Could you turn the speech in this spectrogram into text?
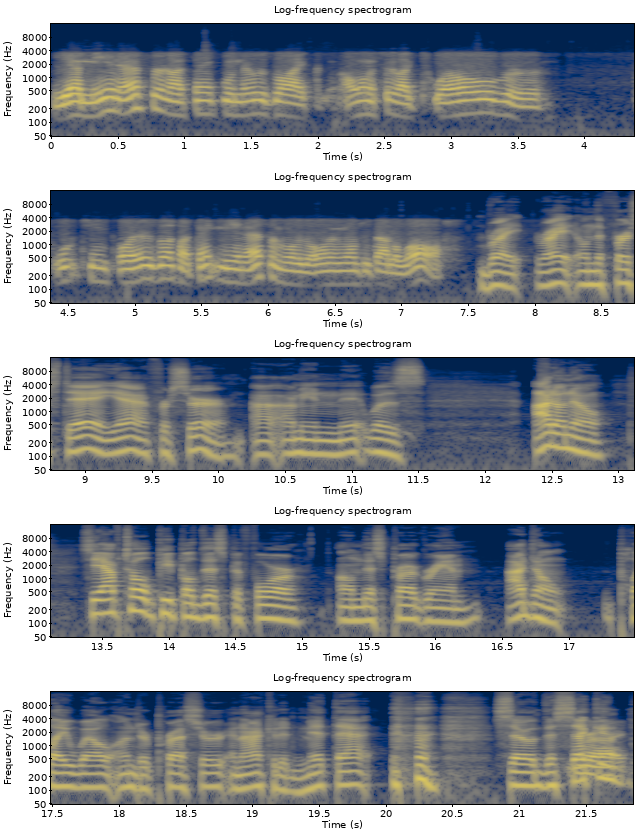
Yeah, me and Efren, I think when there was like I want to say like twelve or fourteen players left, I think me and Efren were the only ones without a loss. Right, right. On the first day, yeah, for sure. Uh, I mean, it was. I don't know. See, I've told people this before on this program. I don't play well under pressure, and I could admit that. so the second, Right.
